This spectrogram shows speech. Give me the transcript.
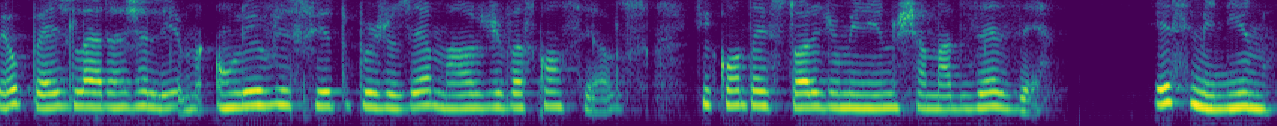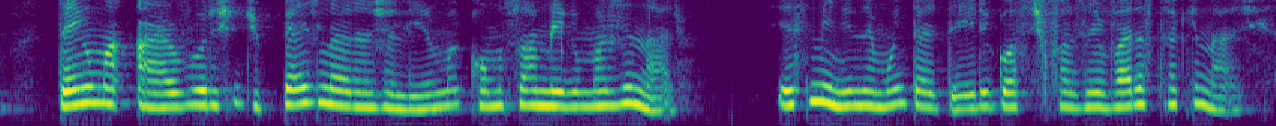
Meu Pé de Laranja Lima, um livro escrito por José Mauro de Vasconcelos, que conta a história de um menino chamado Zezé. Esse menino tem uma árvore de pé de laranja lima como seu amigo imaginário. Esse menino é muito arteiro e gosta de fazer várias traquinagens.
